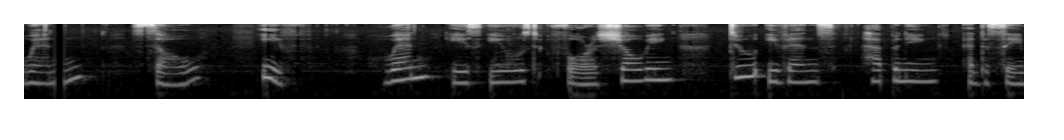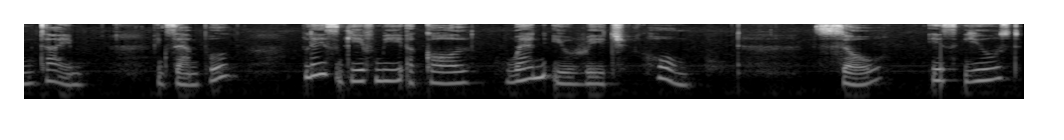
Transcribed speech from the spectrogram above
When, so, if. When is used for showing two events happening at the same time. Example, please give me a call when you reach home so is used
